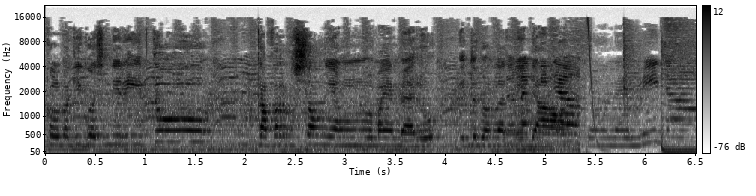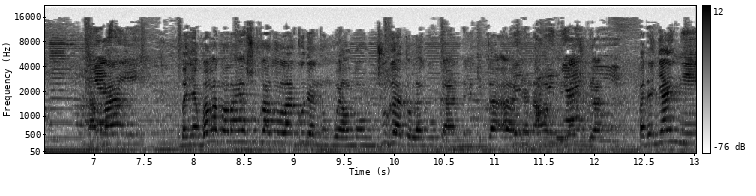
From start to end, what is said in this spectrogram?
kalau bagi gue sendiri itu cover song yang lumayan baru itu Don't Let Don't Me Let Me Down. Down. Don't Let Me Down. Karena Iya banyak banget orang yang suka tuh lagu dan well known juga tuh lagu kan. Dan kita eh, Dan dan, pada alhamdulillah nyanyi. juga pada nyanyi,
